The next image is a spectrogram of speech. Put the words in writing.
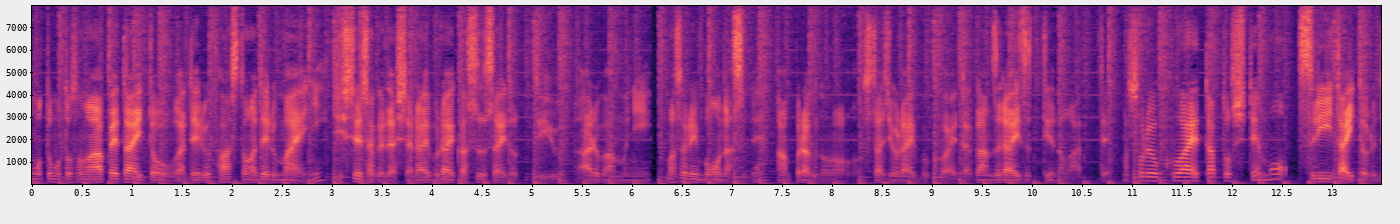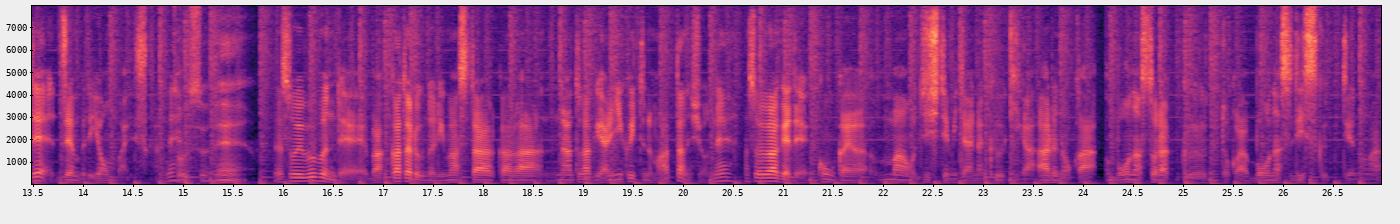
もともとそのアペタイトが出るファーストが出る前に自主制作で出したライブライカスーサイドっていうアルバムに、まあ、それにボーナスでアンプラグドのスタジオライブを加えたガンズライズっていうのがあって、まあ、それを加えたとしても3タイトルで全部で4枚ですからね。そうですよね。そういう部分でバックカタログのリマスター化がなんとなくやりにくいっていうのもあったんでしょうね。そういうわけで今回は満を持してみたいな空気があるのか、ボーナストラックとかボーナスディスクっていうのが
